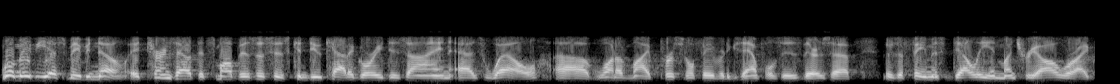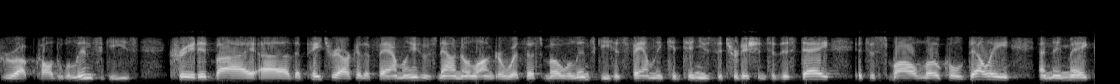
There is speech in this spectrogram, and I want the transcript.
Well, maybe yes, maybe no. It turns out that small businesses can do category design as well. Uh, one of my personal favorite examples is there's a there's a famous deli in Montreal where I grew up called Wilensky's, created by uh, the patriarch of the family, who's now no longer with us, Mo Wilensky. His family continues the tradition to this day. It's a small local deli, and they make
